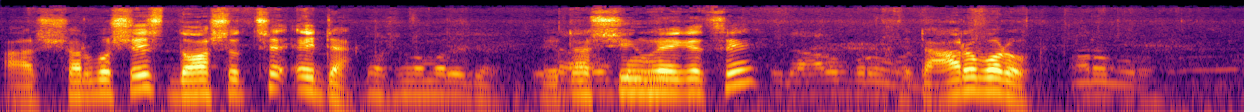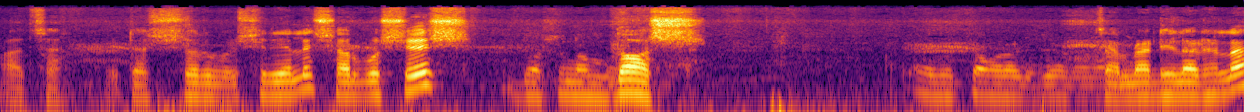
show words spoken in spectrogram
আর সর্বশেষ দশ হচ্ছে এটা। এটা। সিং হয়ে গেছে। এটা আরও বড়। আরও বড়। আচ্ছা এটা সর্ব- সিরিয়ালের সর্বশেষ দশ চামড়া ঢিলা ঢালা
